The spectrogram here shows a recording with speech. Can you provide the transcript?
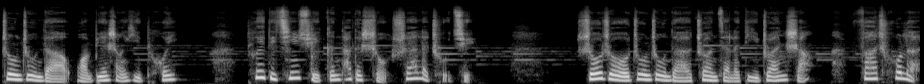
重重的往边上一推。推的清雪跟他的手摔了出去，手肘重重的撞在了地砖上，发出了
